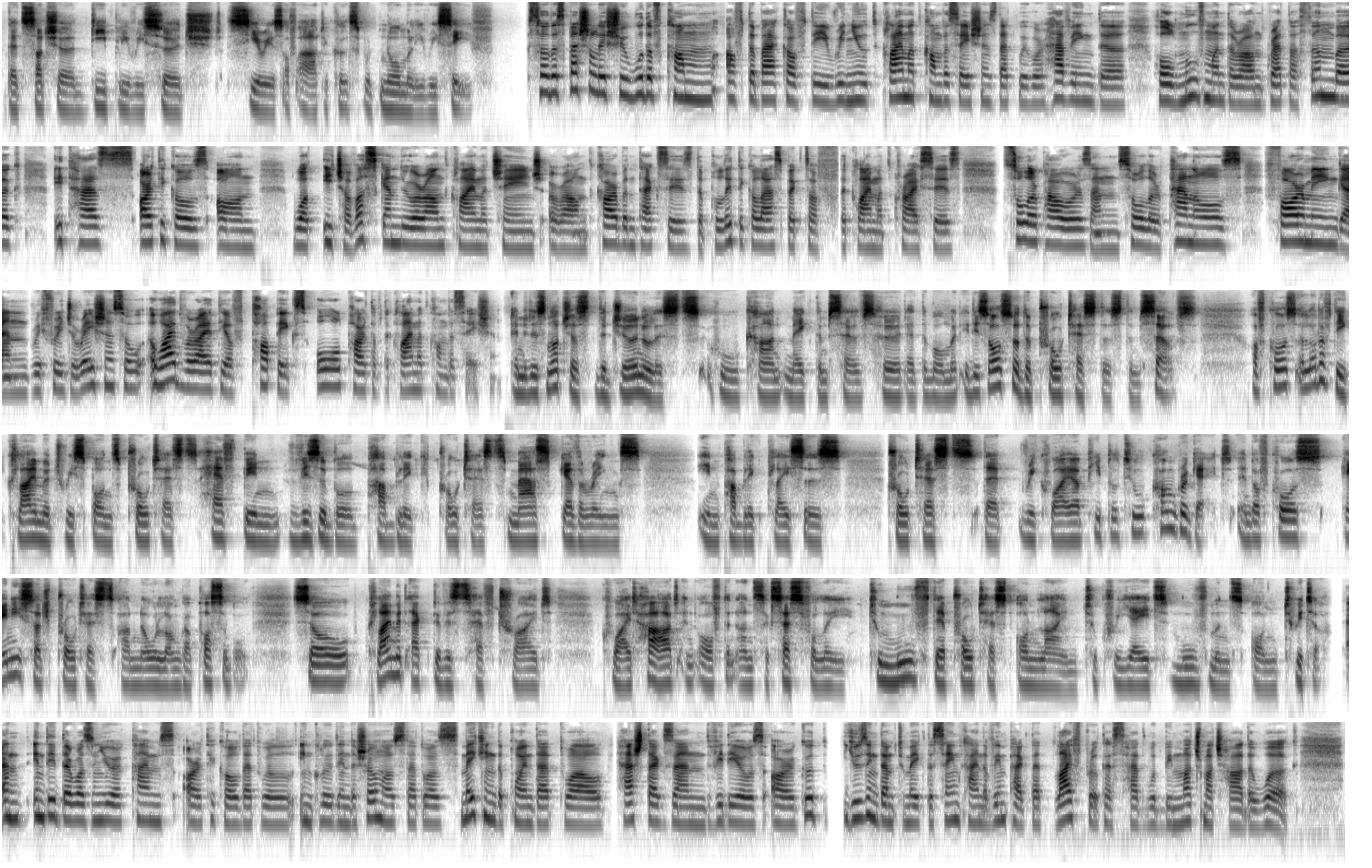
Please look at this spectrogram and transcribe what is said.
that such a deeply researched series of articles would normally receive. So the special issue would have come off the back of the renewed climate conversations that we were having, the whole movement around Greta Thunberg. It has articles on what each of us can do around climate change, around carbon taxes, the political aspects of the climate crisis, solar powers and solar panels, farming and refrigeration. So, a wide variety of topics, all part of the climate conversation. And it is not just the journalists who can't make themselves heard at the moment, it is also the protesters themselves. Of course, a lot of the climate response protests have been visible public protests, mass gatherings in public places, protests that require people to congregate. And of course, any such protests are no longer possible. So, climate activists have tried quite hard and often unsuccessfully to move their protest online, to create movements on Twitter. And indeed, there was a New York Times article that we'll include in the show notes that was making the point that while hashtags and videos are good, using them to make the same kind of impact that live protests had would be much, much harder work.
